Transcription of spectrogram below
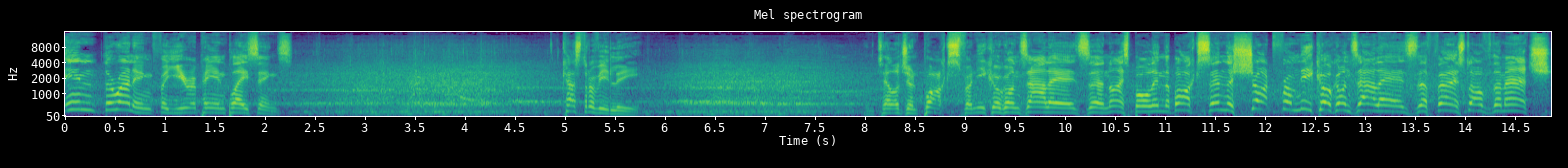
in the running for European placings. Castrovilli. Intelligent box for Nico Gonzalez. A nice ball in the box and the shot from Nico Gonzalez, the first of the match.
